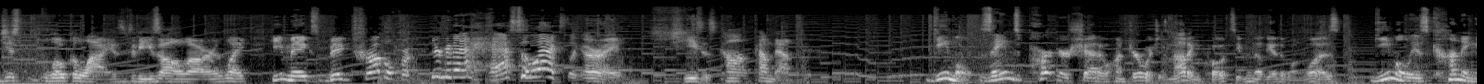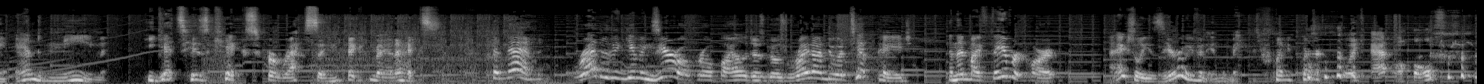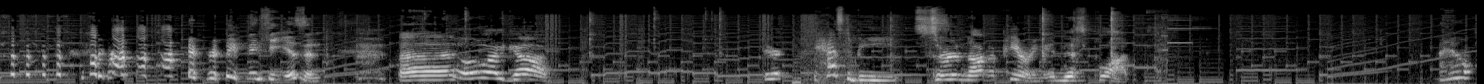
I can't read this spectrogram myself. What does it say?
just localized these all are. Like he makes big trouble for. You're gonna hassle X. Like, all right, Jesus, calm, calm down. Geemel, Zain's partner shadow hunter, which is not in quotes, even though the other one was. Geemel is cunning and mean. He gets his kicks harassing Mega Man X. And then, rather than giving Zero profile, it just goes right onto a tip page. And then my favorite part, actually, is Zero even in the manual anywhere? like, at all? I really think he isn't. Uh, Oh my god, there has to be sir, not appearing in this plot. I don't.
